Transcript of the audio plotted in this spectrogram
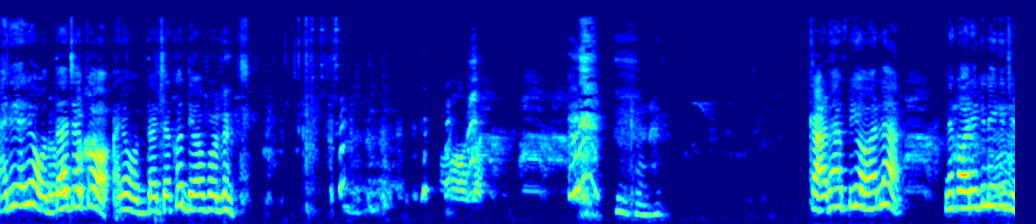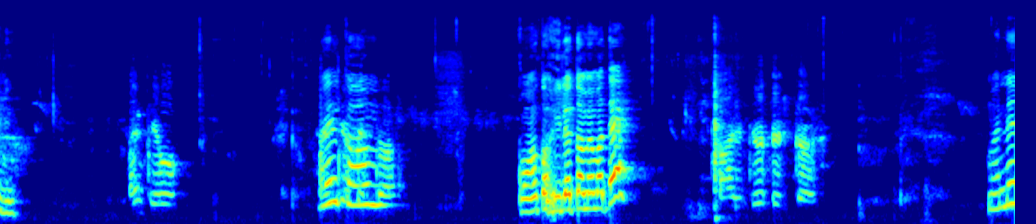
ଆରେ ଆରେ ଅଦା ଯାକ ଆରେ ଅଦା ଯାକ ଦେହ ଭଲ ଅଛି କାଢା ପିଅ ହେଲା ନା କରିକି ନେଇକି ଯିବି ୱେଲକମ୍ କ'ଣ କହିଲ ତମେ ମୋତେ ମାନେ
